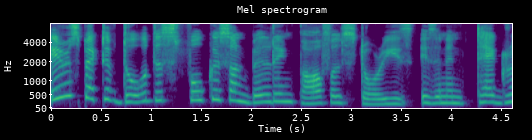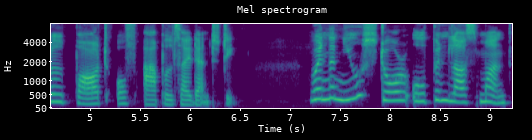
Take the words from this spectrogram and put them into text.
Irrespective, though, this focus on building powerful stories is an integral part of Apple's identity. When the new store opened last month,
